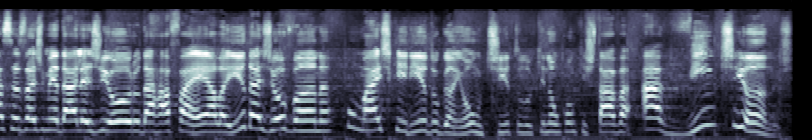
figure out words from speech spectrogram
Graças às medalhas de ouro da Rafaela e da Giovana, o mais querido ganhou um título que não conquistava há 20 anos,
